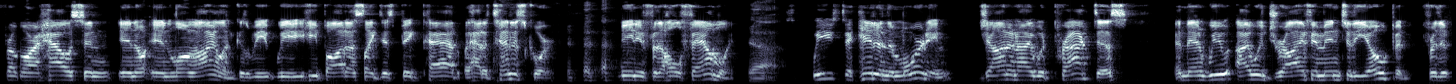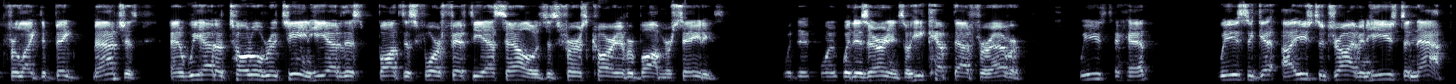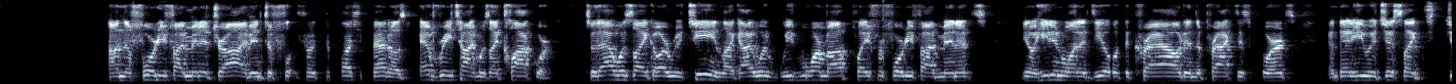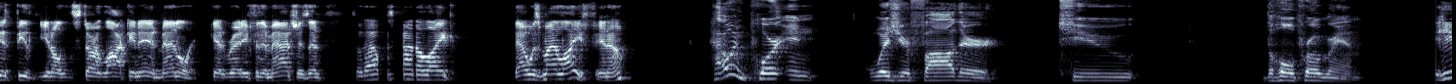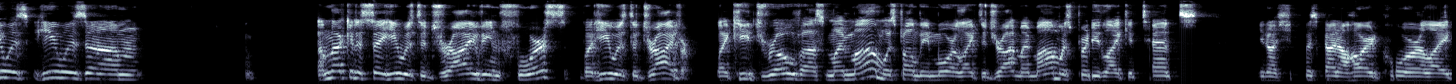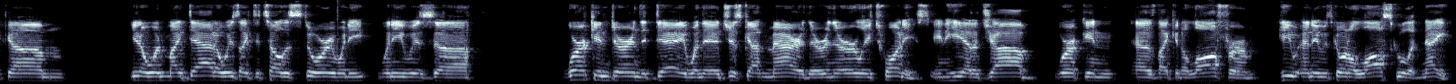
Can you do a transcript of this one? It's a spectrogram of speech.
from our house in in, in Long Island because we, we he bought us like this big pad that had a tennis court, meaning for the whole family. Yeah. We used to hit in the morning. John and I would practice, and then we I would drive him into the open for the for like the big matches. And we had a total routine. He had this bought this 450 SL. It was his first car he ever bought, Mercedes, with it, with his earnings. So he kept that forever. We used to hit. We used to get. I used to drive, and he used to nap on the 45 minute drive into to Flushing Meadows every time was like clockwork. So that was like our routine. Like I would, we'd warm up, play for 45 minutes. You know, he didn't want to deal with the crowd and the practice courts. And then he would just like, just be, you know, start locking in mentally, get ready for the matches. And so that was kind of like, that was my life, you know? How important was your father to the whole program? He was, he was, um, I'm not going to say he was the driving force, but he was the driver. Like he drove us. My mom was probably more like the drive. My mom was pretty like intense. You know, she was kind of hardcore. Like, um, you know, when my dad always liked to tell the story when he when he was uh, working during the day when they had just gotten married. They were in their early 20s, and he had a job working as like in a law firm. He and he was going to law school at night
